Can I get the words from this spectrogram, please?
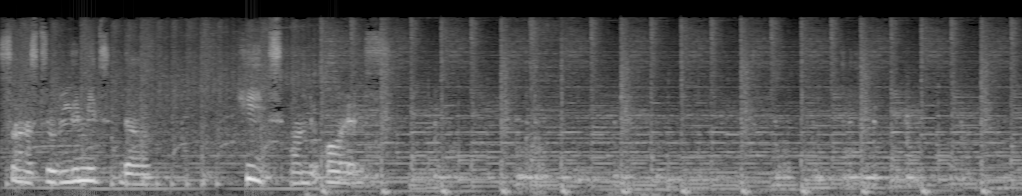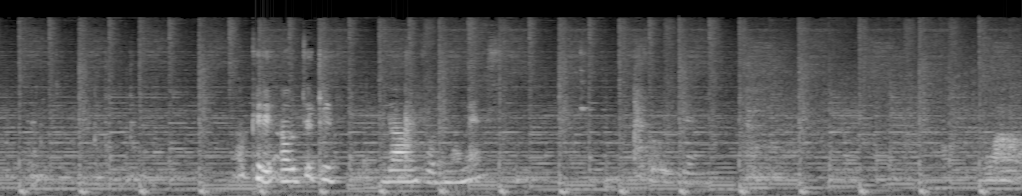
So as to limit the heat on the oils okay I'll take it down for the moment wow.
